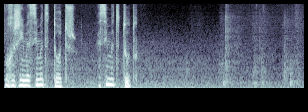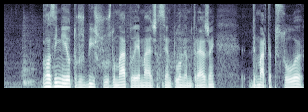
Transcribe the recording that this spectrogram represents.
O regime acima de todos. Acima de tudo. Rosinha e outros bichos do mato é a mais recente longa-metragem de Marta Pessoa,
